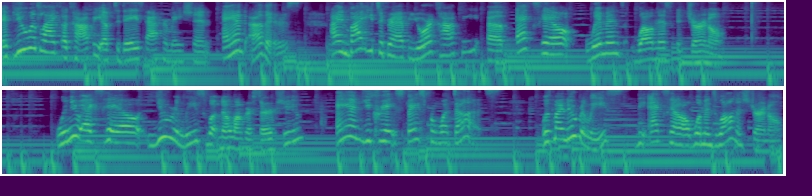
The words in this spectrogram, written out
If you would like a copy of today's affirmation and others, I invite you to grab your copy of Exhale Women's Wellness Journal. When you exhale, you release what no longer serves you and you create space for what does. With my new release, the Exhale Women's Wellness Journal,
